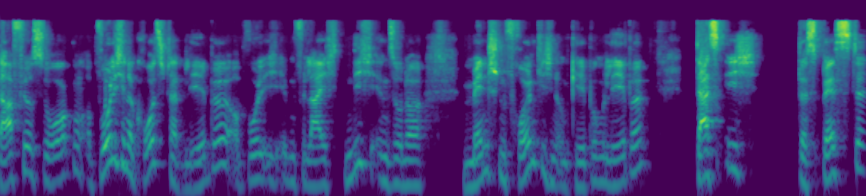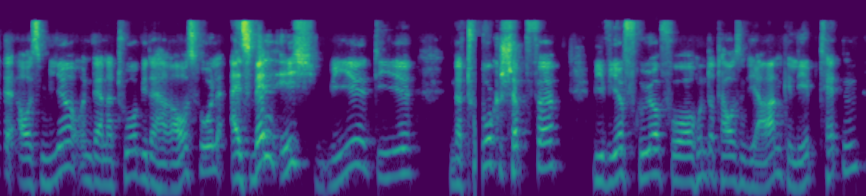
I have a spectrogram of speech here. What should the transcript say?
dafür sorgen, obwohl ich in einer Großstadt lebe, obwohl ich eben vielleicht nicht in so einer menschenfreundlichen Umgebung lebe, dass ich das Beste aus mir und der Natur wieder heraushole, als wenn ich, wie die Naturgeschöpfe, wie wir früher vor 100.000 Jahren gelebt hätten,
